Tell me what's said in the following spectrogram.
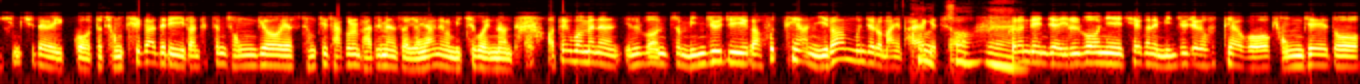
심취되어 있고 또 정치가들이 이런 특정 종교에서 정치 자금을 받으면서 영향력을 미치고 있는 어떻게 보면은 일본 좀 민주주의가 후퇴한 이러한 문제로 많이 봐야겠죠. 그렇죠. 예. 그런데 이제 일본이 최근에 민주주의가 후퇴하고 경제도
